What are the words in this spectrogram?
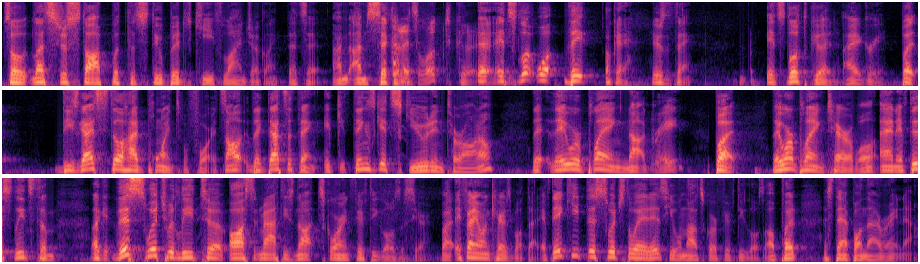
So let's just stop with the stupid Keefe line juggling. That's it. I'm I'm sick I of it. it's looked good. Uh, It's look well. They okay. Here's the thing. It's looked good. I agree, but these guys still had points before. It's not like that's the thing. It, things get skewed in Toronto. They, they were playing not great, but they weren't playing terrible. And if this leads to like this switch would lead to Austin Matthews not scoring 50 goals this year. But if anyone cares about that, if they keep this switch the way it is, he will not score 50 goals. I'll put a stamp on that right now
